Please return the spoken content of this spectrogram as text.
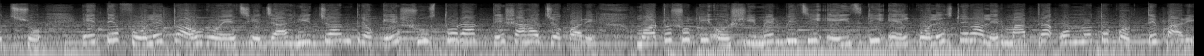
উৎস। এতে ফোলেটও রয়েছে যা হৃদযন্ত্রকে সুস্থ রাখতে সাহায্য করে। মটরশুঁটি ও শিমের বীজি এইচডিএল কোলেস্টেরলের মাত্রা উন্নত করতে পারে।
